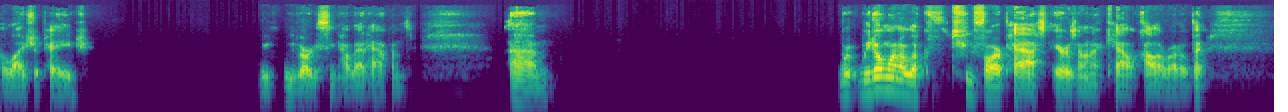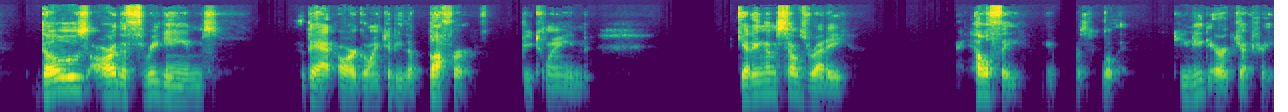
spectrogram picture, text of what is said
Elijah Paige. We, we've already seen how that happens. Um, we don't want to look too far past Arizona, Cal, Colorado, but those are the three games that are going to be the buffer between getting themselves ready, healthy. Well, do you need Eric Gentry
